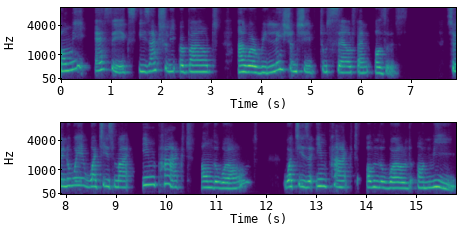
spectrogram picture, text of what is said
For me, ethics is actually about our relationship to self and others. So, in a way, what is my impact on the world? What is the impact on the world on me?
